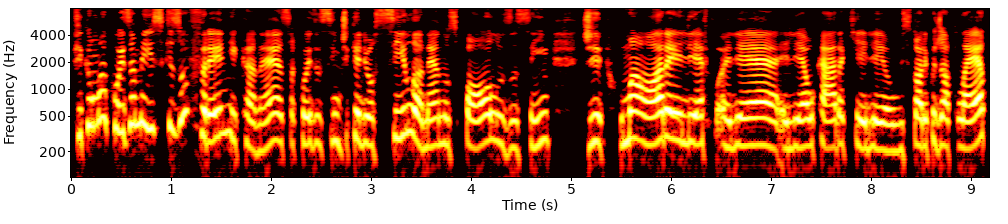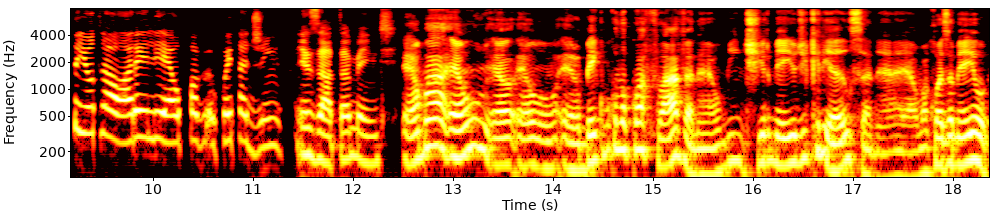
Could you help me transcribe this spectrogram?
Fica uma coisa meio esquizofrênica, né, essa coisa assim de que ele oscila, né, nos polos, assim, de uma hora ele é ele é, ele é o cara que ele é o histórico de atleta e outra hora ele é o, o coitadinho. Exatamente. É uma é um, é, é, um é bem como colocou a Flávia, né? É um mentir meio de criança, né? É uma coisa meio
